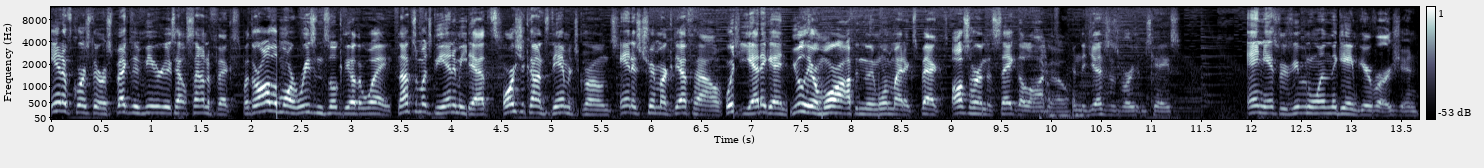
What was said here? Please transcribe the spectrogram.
And of course their respective various health sound effects, but they're all the more reason to look the other way. Not so much the enemy deaths, or Chakan's damage groans, and his trademark death howl, which yet again, you'll hear more often than one might expect, also heard in the Sega logo, in the Genesis version's case. And yes, there's even one in the Game Gear version.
